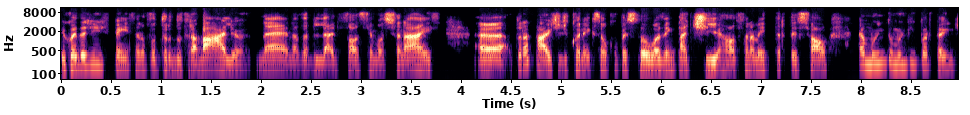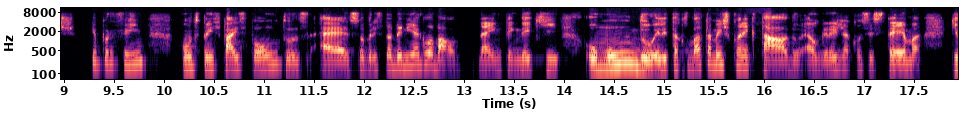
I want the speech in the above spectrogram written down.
E quando a gente pensa no futuro do trabalho, né, nas habilidades socioemocionais, uh, toda a parte de conexão com pessoas, empatia, relacionamento interpessoal é muito, muito importante. E por fim, um dos principais pontos é sobre cidadania global, né? Entender que o mundo ele está completamente conectado, é um grande ecossistema, que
